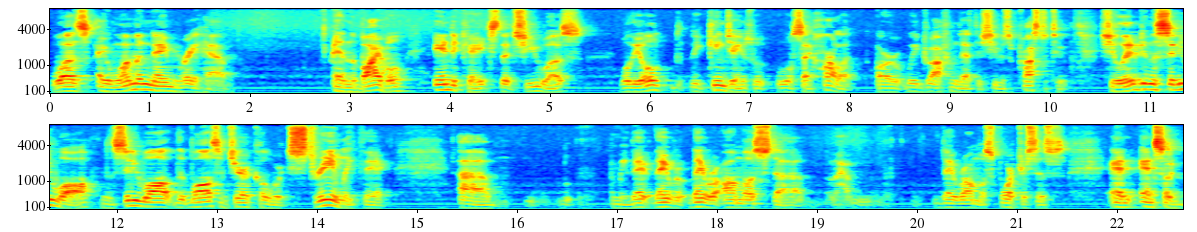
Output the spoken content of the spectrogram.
was a woman named Rahab. And the Bible indicates that she was, well, the old, the King James will, will say harlot, or we draw from that that she was a prostitute. She lived in the city wall. The city wall, the walls of Jericho were extremely thick. Uh, I mean, they, they were they were almost uh, they were almost fortresses, and and so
